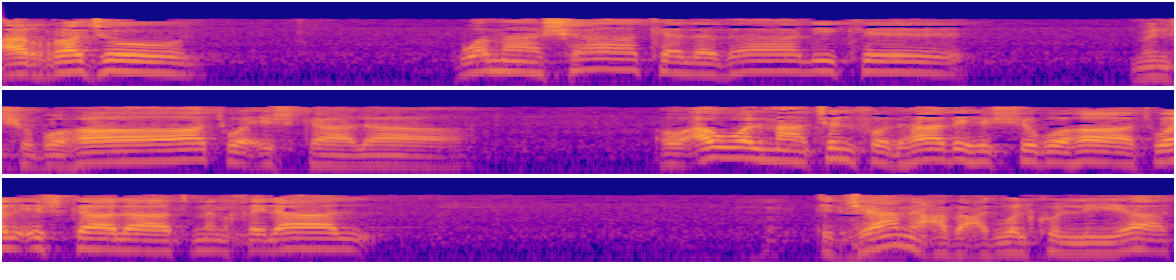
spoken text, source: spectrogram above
الرجل. وما شاكل ذلك من شبهات وإشكالات. وأول ما تنفذ هذه الشبهات والإشكالات من خلال الجامعة بعد والكليات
